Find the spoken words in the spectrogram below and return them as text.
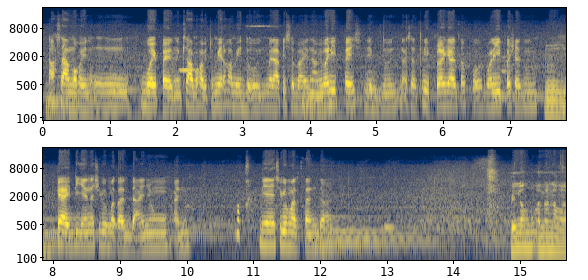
Nakasama ko yun nung buhay pa yun. Nagsama kami, tumira kami doon, malapit sa bahay namin. Malit pa yun si Deb noon. Nasa trip lang yata four. Malit pa siya noon. Mm. Kaya hindi niya na siguro matandaan yung ano. Hindi niya na siguro matatandaan. Ilang ano na nga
